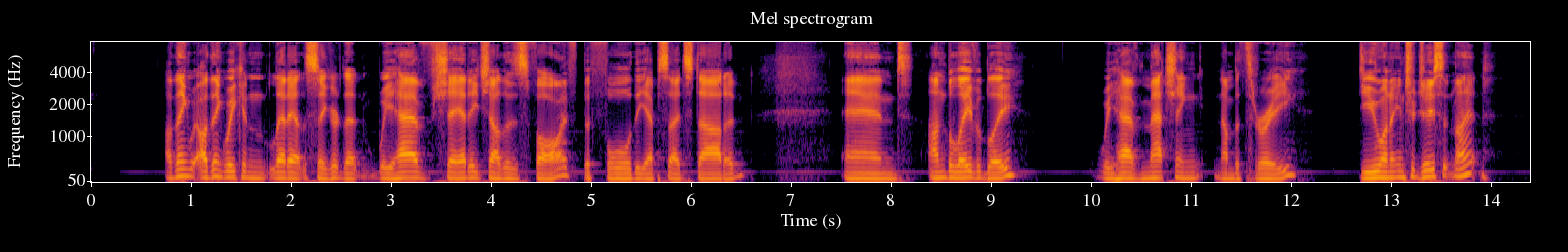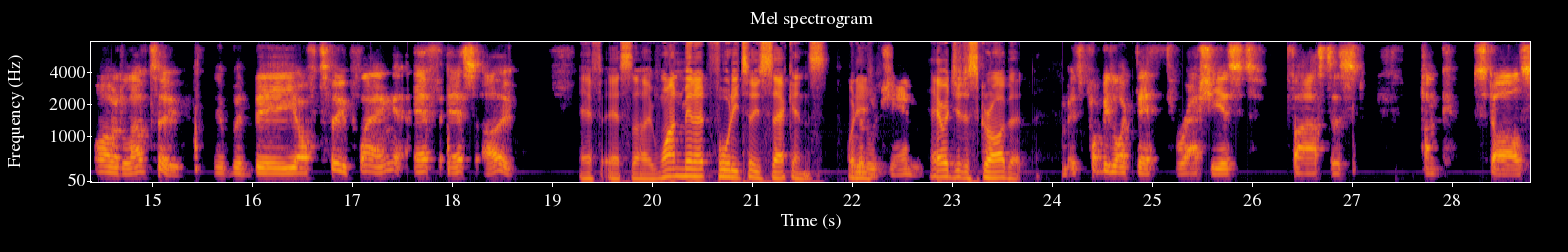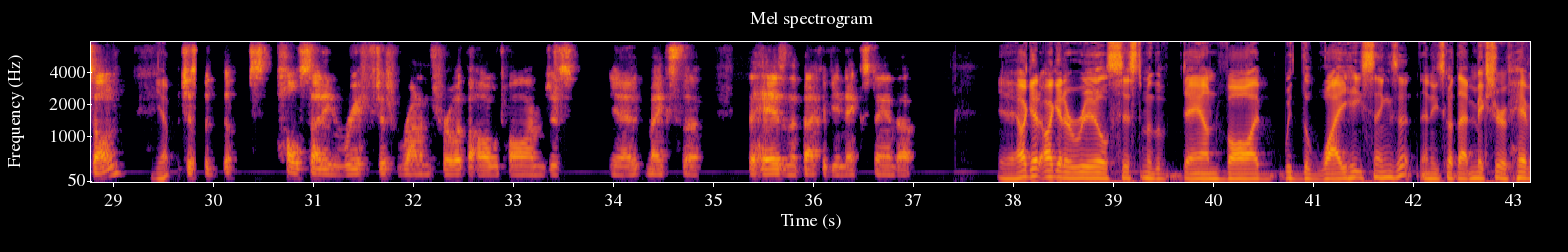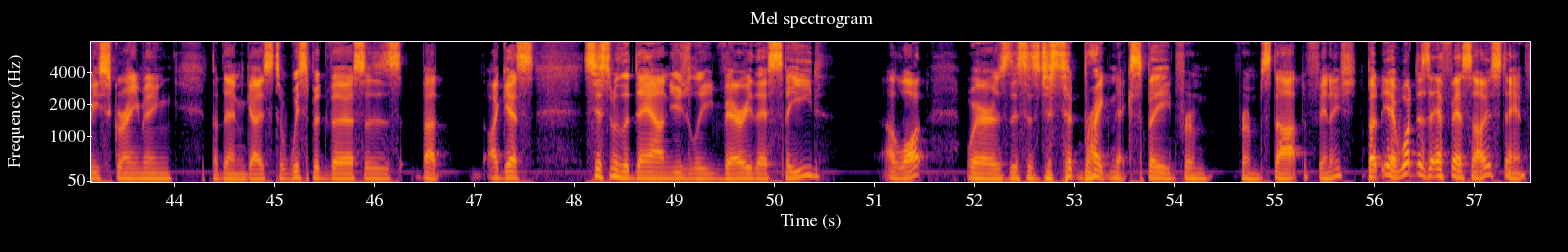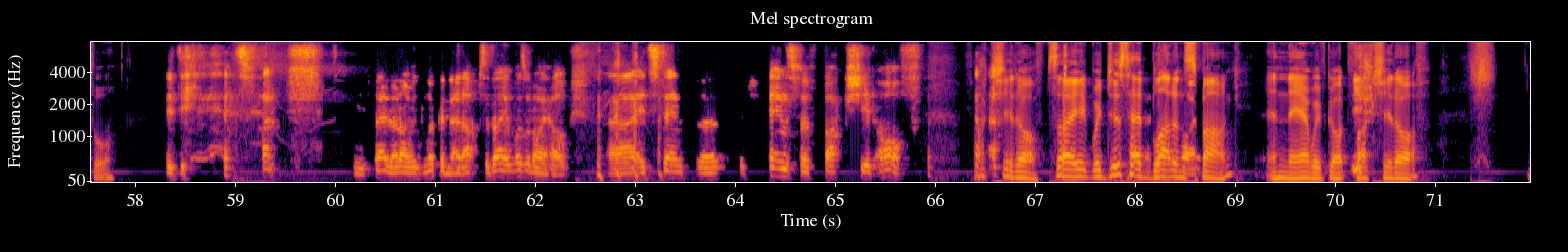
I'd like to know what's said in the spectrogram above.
I think I think we can let out the secret that we have shared each other's five before the episode started, and unbelievably, we have matching number three. Do you want to introduce it, mate? I would love to. It would be off Tu-Plang FSO. FSO. One minute forty two seconds. What do little you? gem. How would you describe it? It's probably like their thrashiest, fastest punk style song. Yep. Just the, the pulsating riff just running through it the whole time. Just you know, it makes the the hairs on the back of your neck stand up. Yeah, I get I get a real system of the down vibe with the way he sings it, and he's got that mixture of heavy screaming, but then goes to whispered verses. But I guess system of the down usually vary their speed a lot, whereas this is just at breakneck speed from from start to finish. But yeah, what does FSO stand for? It, it's funny. You say that I was looking that up today, wasn't I, Hulk? Uh, it stands for it stands for fuck shit off. Fuck shit off. So we've just had blood and spunk, and now we've got fuck shit off.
